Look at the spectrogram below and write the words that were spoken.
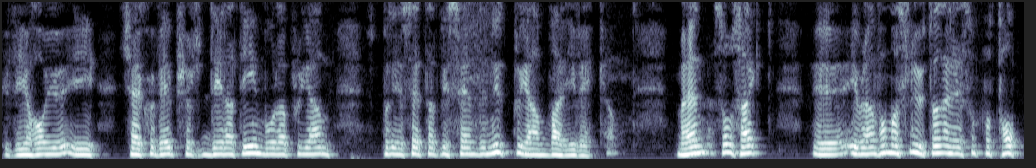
Vi har ju i Kärsjö Webchurch delat in våra program på det sättet att vi sänder nytt program varje vecka. Men som sagt, eh, ibland får man sluta när det är som på topp.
